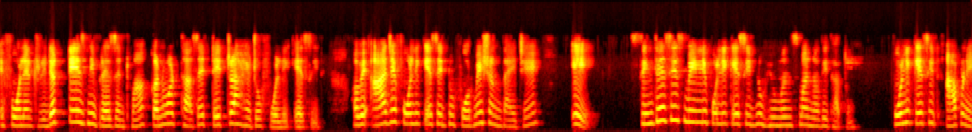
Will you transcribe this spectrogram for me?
એ ફોલેટ રિડક્ટેઝની પ્રેઝન્ટમાં કન્વર્ટ થશે ટેટ્રાહેડ્રોફોલિક એસિડ હવે આ જે ફોલિક એસિડનું ફોર્મેશન થાય છે, એ સિન્થેસિસ મેઇનલી ફોલિક એસિડનું હ્યુમન્સમાં નથી થતું. ફોલિક એસિડ આપણે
